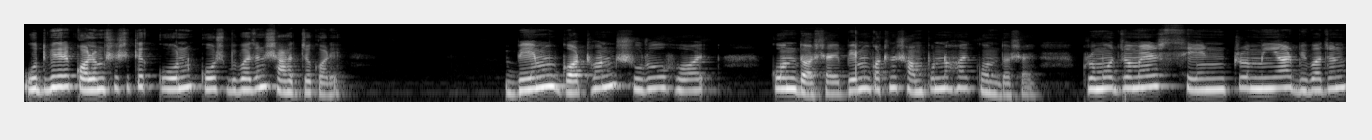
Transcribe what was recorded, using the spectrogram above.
উদ্ভিদের কলম শিশিতে কোন কোষ বিভাজন সাহায্য করে? বেম গঠন শুরু হয় কোন দশায়? বেম গঠন সম্পূর্ণ হয় কোন দশায়? ক্রোমোজোমের সেন্ট্রোমিয়ার বিভাজন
